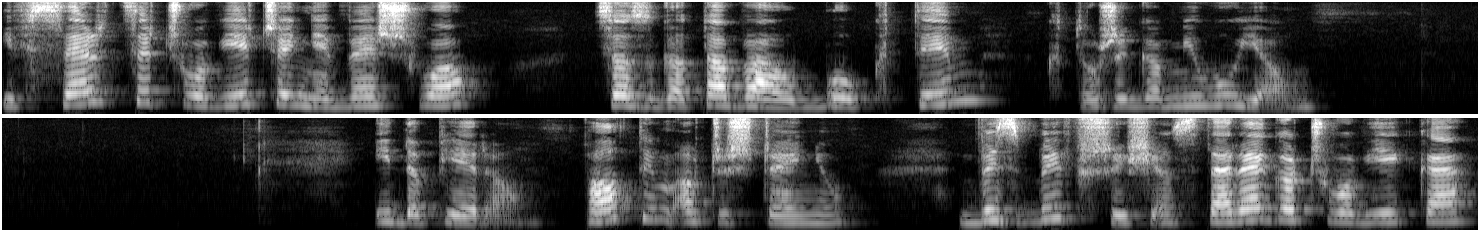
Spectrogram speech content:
i w serce człowiecze nie weszło, co zgotował Bóg tym, którzy go miłują. I dopiero po tym oczyszczeniu, wyzbywszy się starego człowieka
